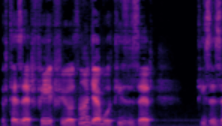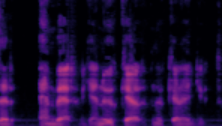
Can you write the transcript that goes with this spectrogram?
5000 férfi az nagyjából 10.000 10 ember, ugye nőkkel, nőkkel együtt.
